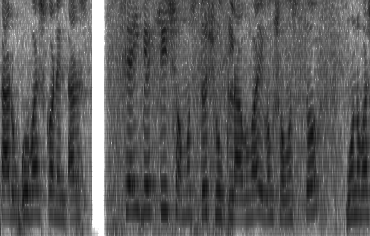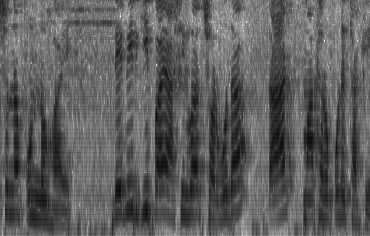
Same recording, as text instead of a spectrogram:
তার উপবাস করেন, তার সেই ব্যক্তির সমস্ত সুখ লাভ হয় এবং সমস্ত মনোবাসনা পূর্ণ হয়। দেবীর কৃপায় আশীর্বাদ সর্বদা তার মাথার ওপরে থাকে।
